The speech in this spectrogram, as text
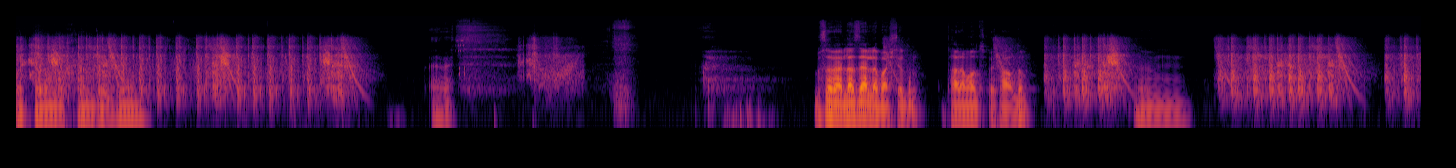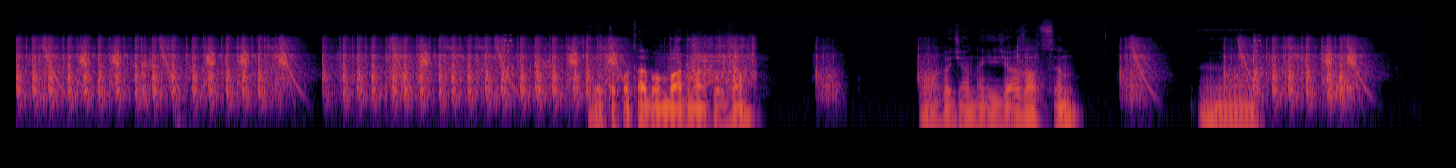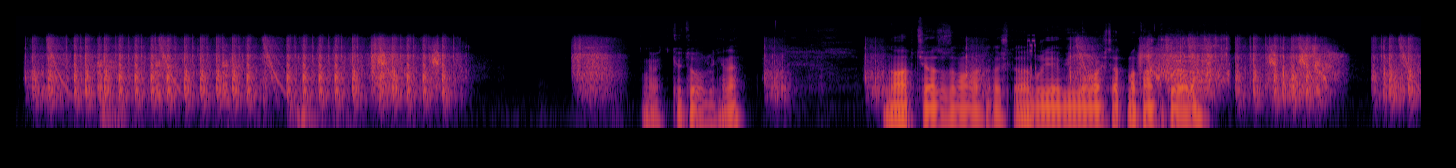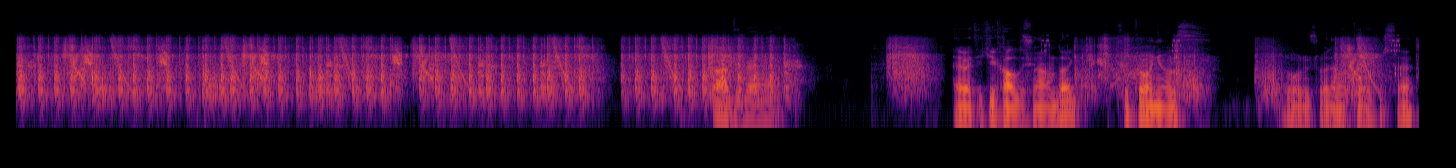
Bakalım güçlendireceğim. Evet. Bu sefer lazerle başladım. Taramalı tüfek aldım. Hmm. Şuraya top atar bombardıman koyacağım. Orada canını iyice azaltsın. Ee, Evet kötü oldu gene. Ne yapacağız o zaman arkadaşlar? Buraya bir yavaşlatma tankı koyalım. Hadi be. Evet iki kaldı şu anda. Kötü oynuyoruz. Doğruyu söylemek gerekirse.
